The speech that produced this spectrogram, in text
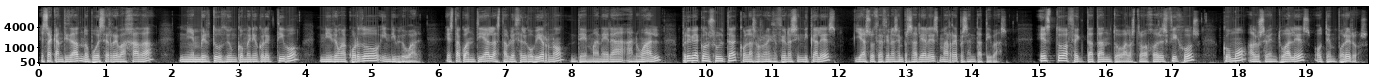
Esa cantidad no puede ser rebajada ni en virtud de un convenio colectivo ni de un acuerdo individual. Esta cuantía la establece el Gobierno de manera anual, previa consulta con las organizaciones sindicales y asociaciones empresariales más representativas. Esto afecta tanto a los trabajadores fijos como a los eventuales o temporeros,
